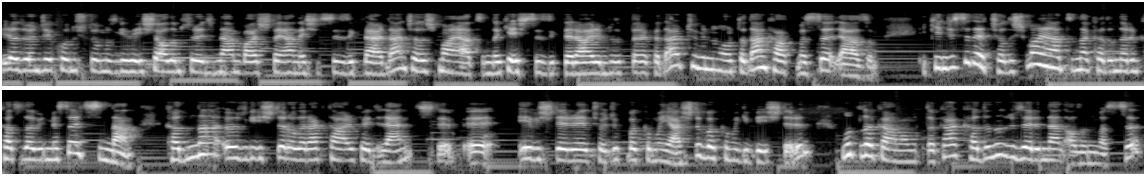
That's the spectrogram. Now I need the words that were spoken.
biraz önce konuştuğumuz gibi işe alım sürecinden başlayan eşitsizliklerden çalışma hayatındaki eşitsizliklere, ayrımcılıklara kadar tümünün ortadan kalkması lazım. İkincisi de çalışma hayatına kadınların katılabilmesi açısından kadına özgü işler olarak tarif edilen işte e, ev işleri, çocuk bakımı, yaşlı bakımı gibi işlerin mutlaka ama mutlaka kadının üzerinden alınması,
